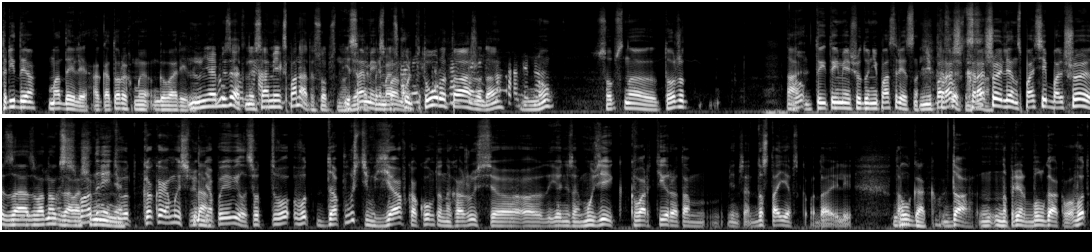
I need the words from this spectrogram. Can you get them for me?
3D-модели, о которых мы говорили. Ну, не обязательно, и сами экспонаты, собственно. И Я сами так понимаю, экспонаты. скульптура та же, да? Экспонаты. Ну, собственно, тоже... А, Ну, ты, ты имеешь в виду непосредственно. Непосредственно, Хорошо, хорошо, Елена, спасибо большое за звонок, за ваше Смотрите, мнение. вот какая мысль Да. у меня появилась. Вот, вот, допустим, я в каком-то нахожусь, э, э, я не знаю, музей, квартира там, я не знаю, Достоевского, да, или... там, Булгакова. Да, например, Булгакова. Вот,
